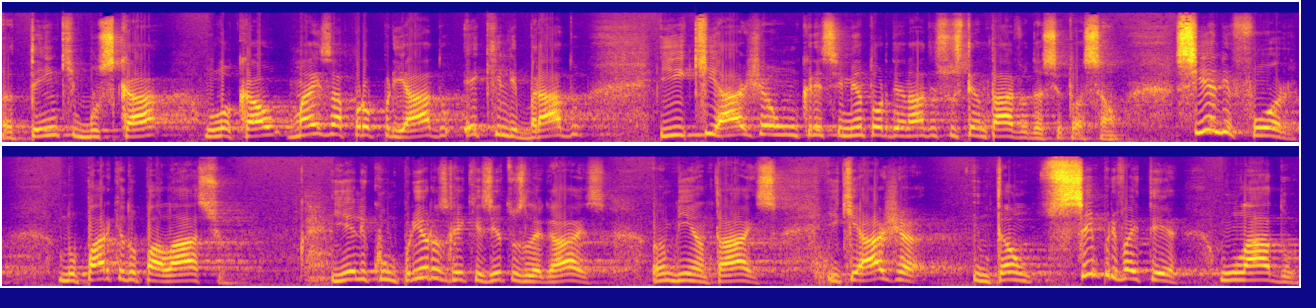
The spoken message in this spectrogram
eh, tem que buscar um local mais apropriado, equilibrado e que haja um crescimento ordenado e sustentável da situação. Se ele for no Parque do Palácio e ele cumprir os requisitos legais, ambientais e que haja, então, sempre vai ter um lado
